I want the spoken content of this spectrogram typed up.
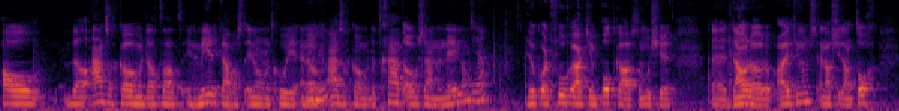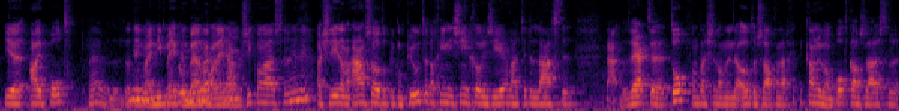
al wel aan zag komen dat dat in Amerika was het enorm aan het groeien en ook Mhm. aan zag komen dat het gaat overslaan naar Nederland. Ja? Heel kort, vroeger had je een podcast, dan moest je eh, downloaden op iTunes. En als je dan toch je iPod, hè, dat ding waar je niet mee kon bellen, maar alleen. Ja. maar muziek kon luisteren. Mhm. Als je die dan aansloot op je computer, dan ging die synchroniseren en dan had je de laatste. Nou, dat werkte top, want als je dan in de auto zat en dacht ik kan nu wel een podcast luisteren.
